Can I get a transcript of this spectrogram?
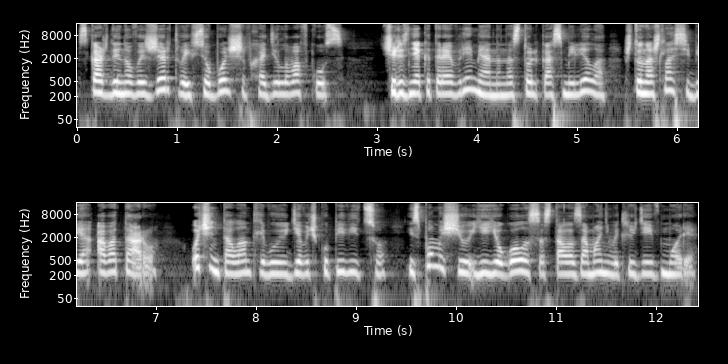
с каждой новой жертвой все больше входила во вкус. Через некоторое время она настолько осмелела, что нашла себе аватару, очень талантливую девочку-певицу, и с помощью ее голоса стала заманивать людей в море.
